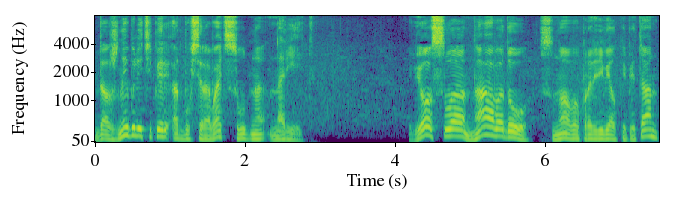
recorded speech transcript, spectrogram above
должны были теперь отбуксировать судно на рейд. «Весла на воду!» — снова проревел капитан,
